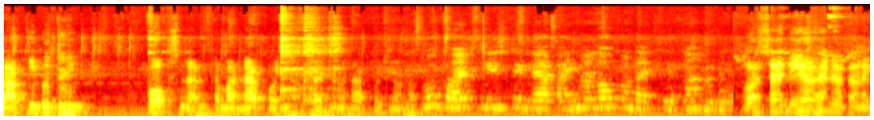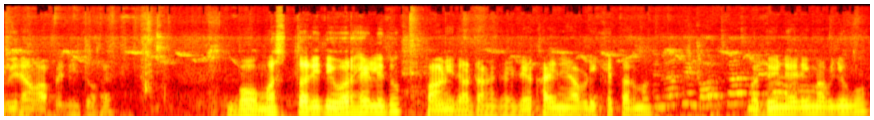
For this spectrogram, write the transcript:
બાકી બધું ઓપ્શનલ તમારે નાખો જ ન નાખો જ ન નાખો વરસાદી હવે ને અટાણે વિરામ આપી દીધો હે. બહુ મસ્ત રીતે વરહે લીધું. પાણી તો અટાણે કંઈ દેખાય નહીં આપણી ખેતરમાં. બધું નેરીમાં ગયું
